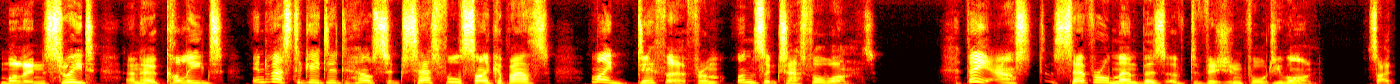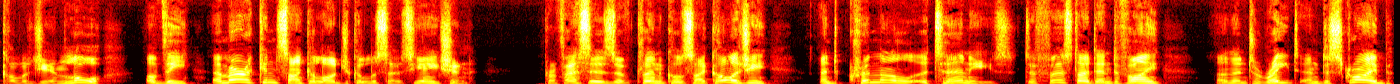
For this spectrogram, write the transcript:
Mullins-Sweatt and her colleagues investigated how successful psychopaths might differ from unsuccessful ones. They asked several members of Division 41, Psychology and Law, of the American Psychological Association, professors of clinical psychology, and criminal attorneys to first identify and then to rate and describe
